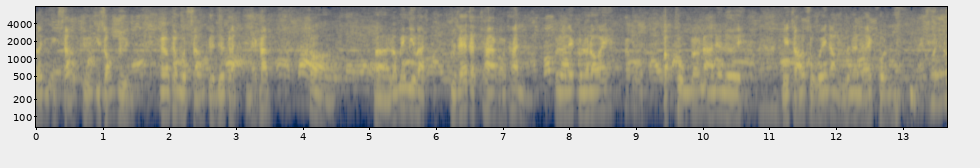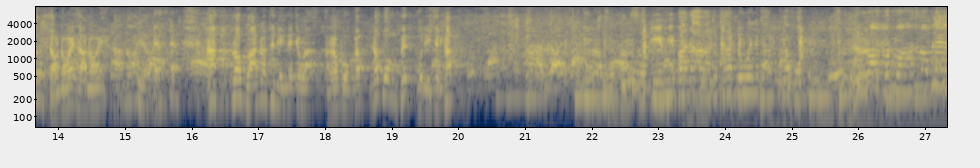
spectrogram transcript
เราอยู่อีกสามคืนอีกสองคืนนะครับทั้งหมดสามคืนด้วยกันนะครับ ก็เอ่อเราไม่มีบัตรคุณแต่ศรัทธาของท่านคนละเล็กคนละน้อยครับผมปักพุ่มข้างหน้าเนี่ยเลย มีสาวสวยนั่งอยู่นั่นหลายคนหลายคนเนาะสาวน้อยสาวน้อยสาวน้อยเหรออะรอบหวานรอบที่หนึ่งในจังหวะระวงครับระวงเพชรบุรีเชิญครับ ห้าร้อยบาทครับผมครับสวัสดีพี่บานาอาทุกท่านด้วยนะครับครับผมรอบหวานหวานรอบแรก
